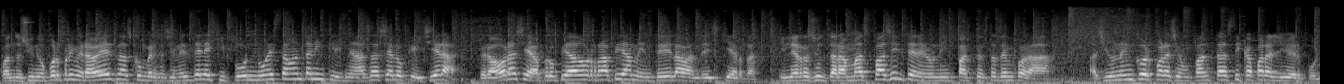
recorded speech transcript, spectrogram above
cuando se unió por primera vez, las conversaciones del equipo no estaban tan inclinadas hacia lo que hiciera, pero ahora se ha apropiado rápidamente de la banda izquierda y le resultará más fácil tener un impacto esta temporada. Ha sido una incorporación fantástica para el Liverpool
